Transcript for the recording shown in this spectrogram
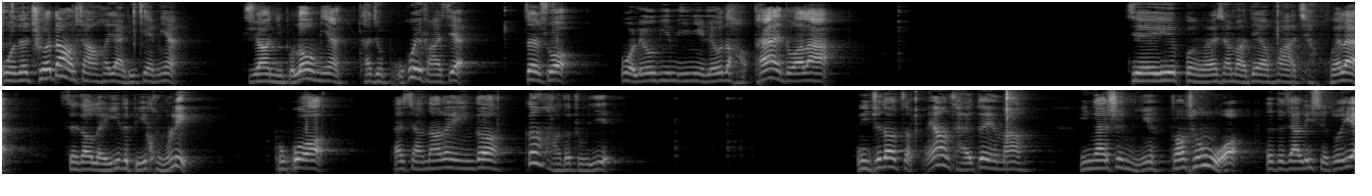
我在车道上和雅丽见面。”只要你不露面，他就不会发现。再说，我溜冰比你溜的好太多了。杰伊本来想把电话抢回来，塞到雷伊的鼻孔里，不过他想到另一个更好的主意。你知道怎么样才对吗？应该是你装成我，待在家里写作业。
